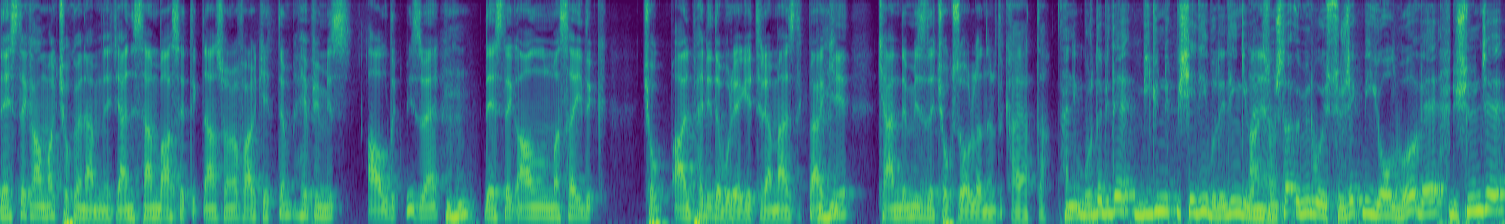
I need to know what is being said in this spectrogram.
destek almak çok önemli. Yani sen bahsettikten sonra fark ettim. Hepimiz aldık biz ve destek almasaydık çok Alper'i de buraya getiremezdik belki. Kendimiz de çok zorlanırdık hayatta. Hani burada bir de bir günlük bir şey değil bu dediğin gibi. Yani sonuçta ömür boyu sürecek bir yol bu ve düşününce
